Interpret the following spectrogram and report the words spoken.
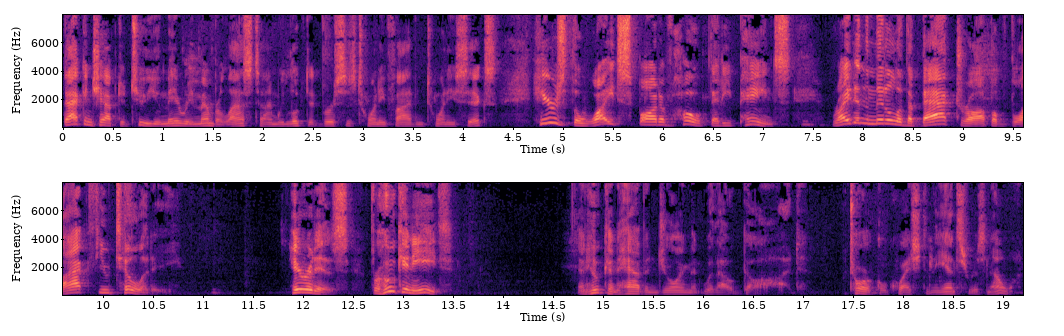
Back in chapter 2, you may remember last time we looked at verses 25 and 26. Here's the white spot of hope that he paints right in the middle of the backdrop of black futility. Here it is For who can eat and who can have enjoyment without God? Rhetorical question. The answer is no one.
